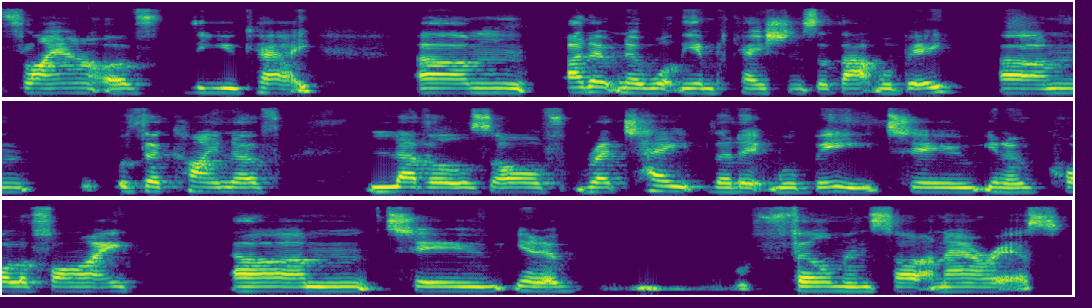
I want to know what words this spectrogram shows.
fly out of the UK um, I don't know what the implications of that will be. Um, the kind of levels of red tape that it will be to, you know, qualify um, to, you know, film in certain areas.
